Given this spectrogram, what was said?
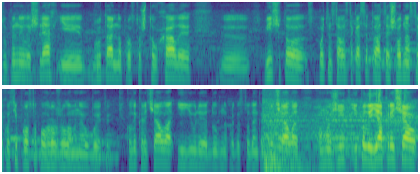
зупинили шлях і брутально просто штовхали. Е, Більше того, потім сталася така ситуація, що одна з цих осіб просто погрожувала мене вбити. Коли кричала і Юлія Дуб, наприклад, студентка кричала Поможіть. І коли я кричав,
